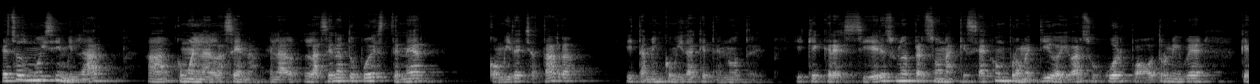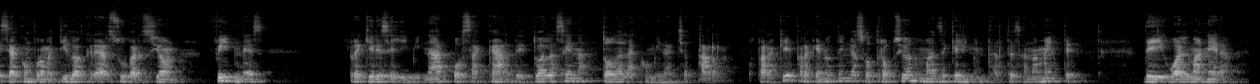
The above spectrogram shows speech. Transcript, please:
Esto es muy similar a como en la alacena. En la alacena tú puedes tener comida chatarra y también comida que te nutre. ¿Y qué crees? Si eres una persona que se ha comprometido a llevar su cuerpo a otro nivel, que se ha comprometido a crear su versión fitness, requieres eliminar o sacar de tu alacena toda la comida chatarra. ¿Para qué? Para que no tengas otra opción más de que alimentarte sanamente. De igual manera,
